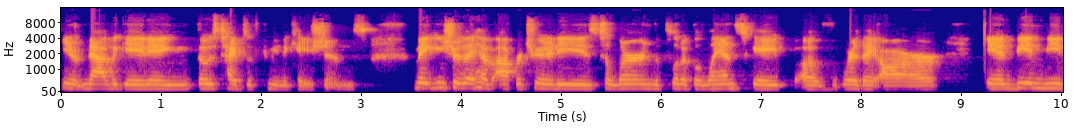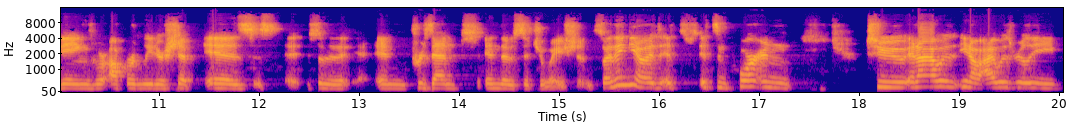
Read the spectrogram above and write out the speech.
you know navigating those types of communications. Making sure they have opportunities to learn the political landscape of where they are and be in meetings where upper leadership is so that and present in those situations. So i think you know it's it's important to and i was you know i was really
